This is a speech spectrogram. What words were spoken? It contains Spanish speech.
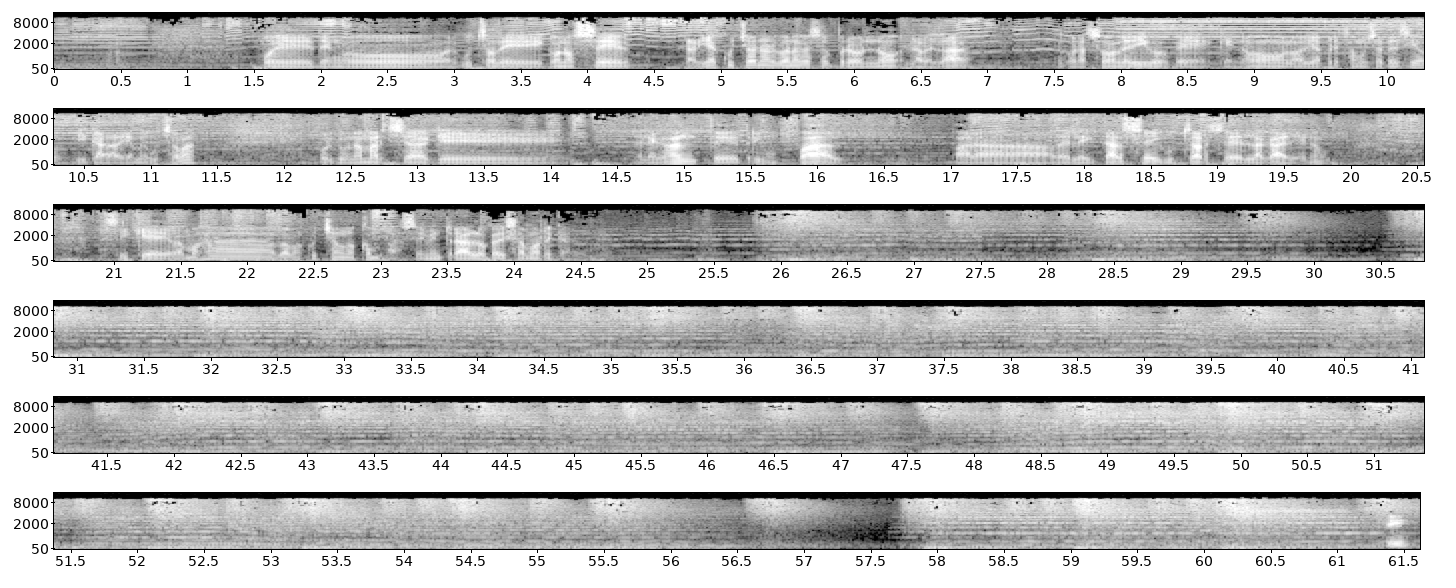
pues tengo el gusto de conocer la había escuchado en alguna ocasión, pero no, la verdad, de corazón le digo que, que no lo había prestado mucha atención y cada día me gusta más. Porque una marcha que elegante, triunfal, para deleitarse y gustarse en la calle, ¿no? Así que vamos a, vamos a escuchar unos compases mientras localizamos a Ricardo.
